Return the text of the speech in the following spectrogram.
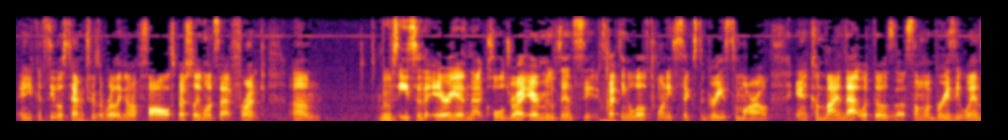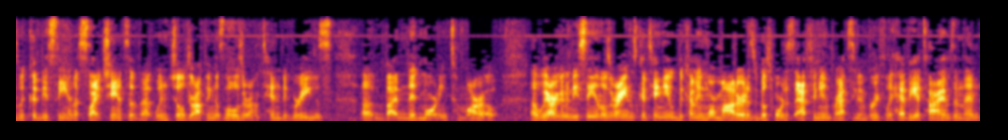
and you can see those temperatures are really going to fall, especially once that front um, moves east of the area and that cold, dry air moves in. See, expecting a low of 26 degrees tomorrow, and combine that with those uh, somewhat breezy winds, we could be seeing a slight chance of that wind chill dropping as low as around 10 degrees uh, by mid morning tomorrow. Uh, we are going to be seeing those rains continue becoming more moderate as we go towards this afternoon, perhaps even briefly heavy at times, and then,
